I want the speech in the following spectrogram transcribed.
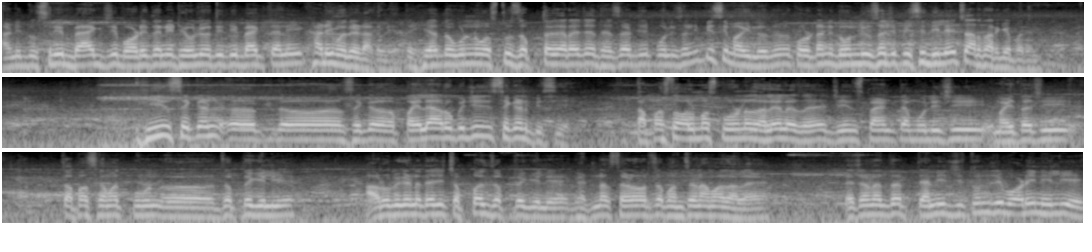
आणि दुसरी बॅग जी बॉडी त्यांनी ठेवली होती ती बॅग त्यांनी खाडीमध्ये टाकली तर ह्या दोन वस्तू जप्त करायच्या त्यासाठी पोलिसांनी पी सी मागितली होती. कोर्टाने दोन दिवसाची पी सी दिली आहे चार तारखेपर्यंत. ही सेकंड सेक पहिल्या आरोपीची सेकंड पी सी आहे. तपास तर ऑलमोस्ट पूर्ण झालेलाच आहे. जीन्स पॅन्ट त्या मुलीची मैताची तपासकामात पूर्ण जप्त केली आहे. आरोपीकडनं त्याची चप्पल जप्त केली आहे. घटनास्थळावरचा पंचनामा झाला आहे त्याच्यानंतर त्यांनी जिथून जी बॉडी नेली आहे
